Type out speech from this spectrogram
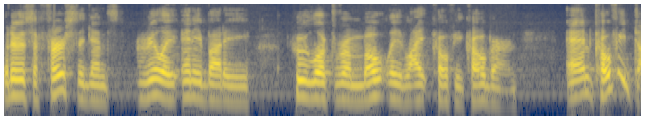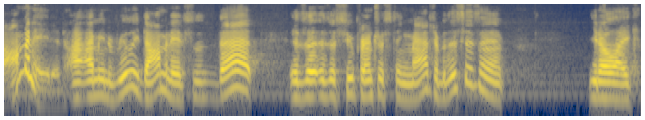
but it was the first against really anybody who looked remotely like Kofi Cockburn and Kofi dominated. I, I mean, really dominated. So that is a, is a super interesting matchup. But this isn't, you know, like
